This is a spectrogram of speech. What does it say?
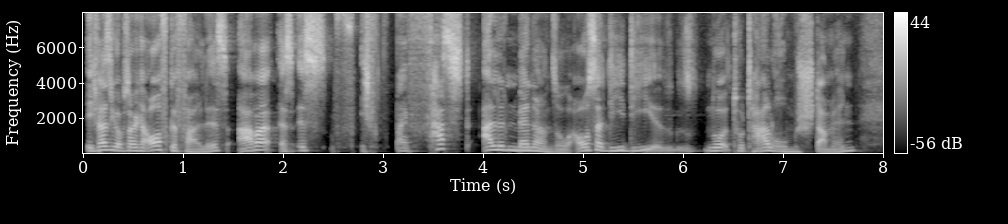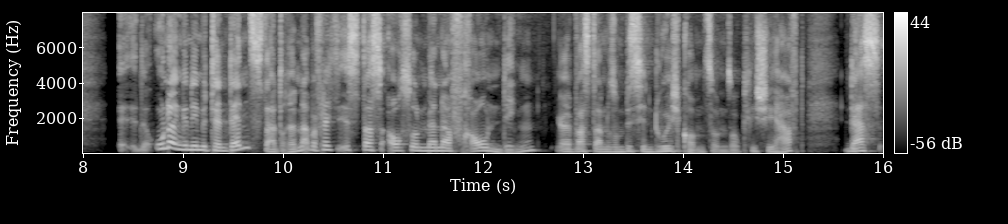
ich weiß nicht, ob es euch aufgefallen ist, aber es ist ich, bei fast allen Männern so, außer die, die nur total rumstammeln, eine unangenehme Tendenz da drin, aber vielleicht ist das auch so ein Männer-Frauen-Ding, äh, was dann so ein bisschen durchkommt, so, so klischeehaft, dass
